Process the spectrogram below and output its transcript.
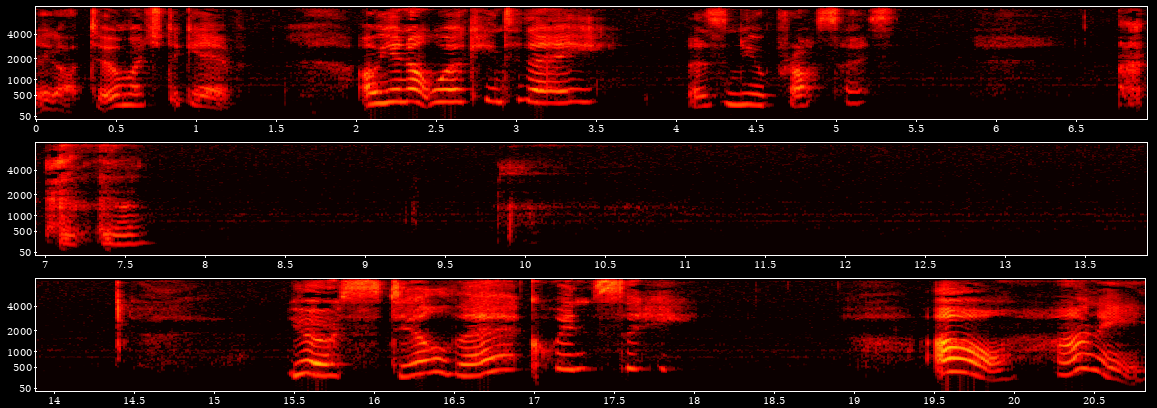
You got too much to give. Oh, you're not working today? There's a new process. You're still there, Quincy? Oh, honey.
